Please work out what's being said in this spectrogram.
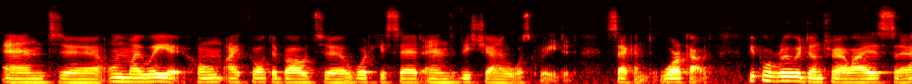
and uh, on my way home i thought about uh, what he said and this channel was created second workout people really don't realize uh,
